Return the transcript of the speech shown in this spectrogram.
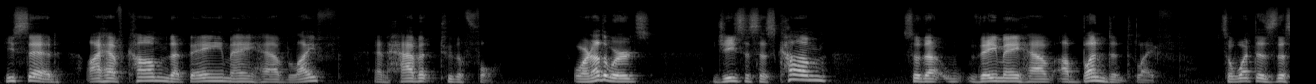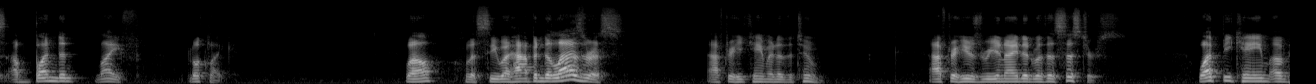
He said, I have come that they may have life and have it to the full. Or, in other words, Jesus has come so that they may have abundant life. So, what does this abundant life look like? Well, let's see what happened to Lazarus after he came into the tomb, after he was reunited with his sisters. What became of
